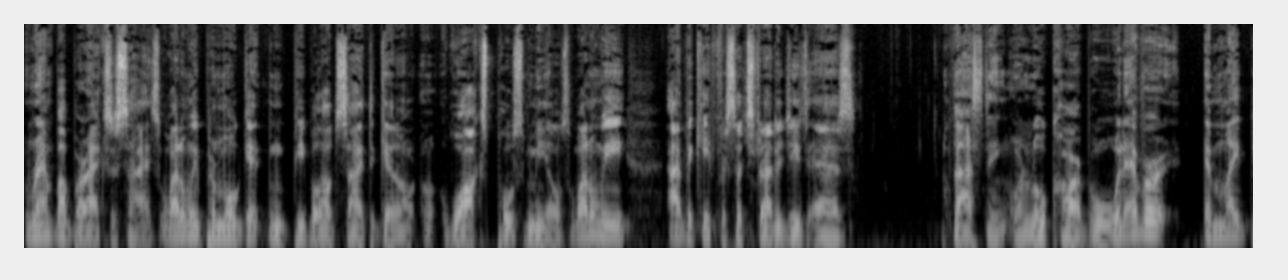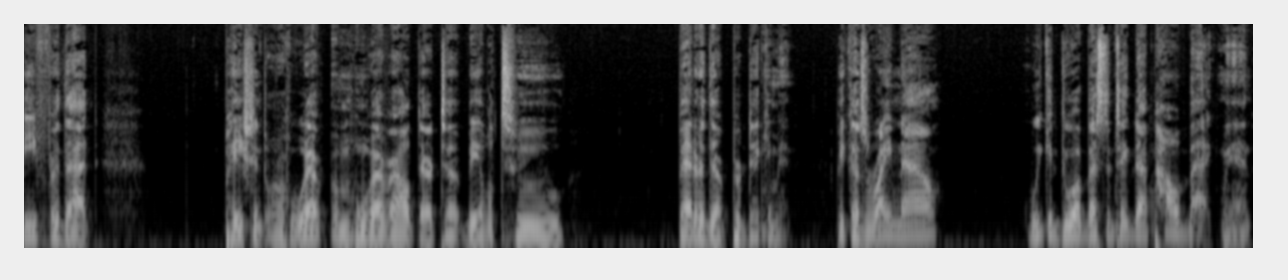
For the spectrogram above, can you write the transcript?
ramp up our exercise? Why don't we promote getting people outside to get on walks post meals? Why don't we advocate for such strategies as fasting or low carb or whatever it might be for that patient or whoever um, whoever out there to be able to better their predicament? Because right now we could do our best to take that power back, man.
